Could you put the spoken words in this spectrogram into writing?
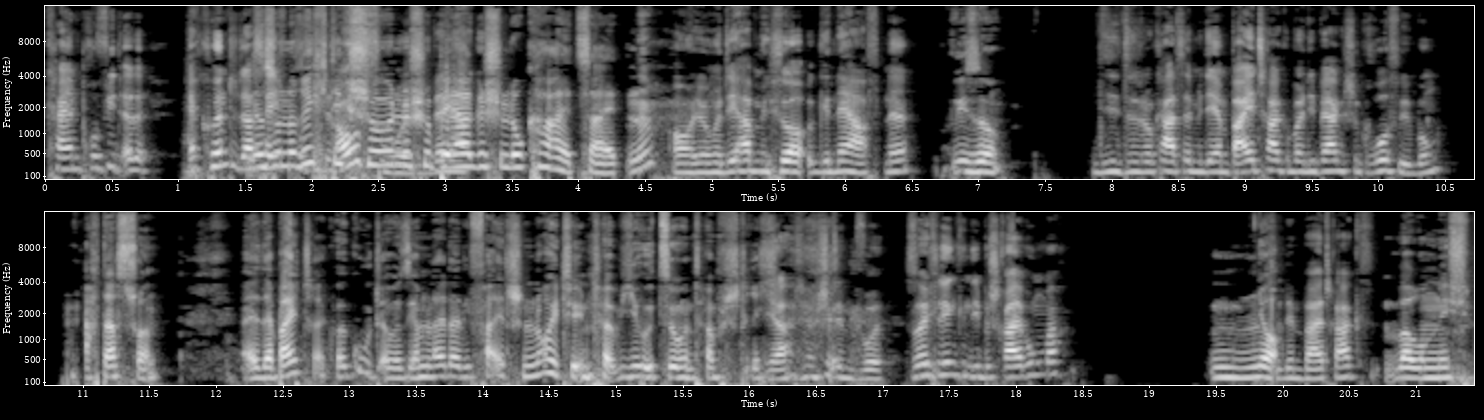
keinen Profit. Also er könnte das Das ist so eine richtig schöne er- bergische Lokalzeit, ne? Oh Junge, die haben mich so genervt, ne? Wieso? Diese Lokalzeit mit ihrem Beitrag über die bergische Großübung. Ach, das schon. Äh, der Beitrag war gut, aber sie haben leider die falschen Leute interviewt, so unterm Strich. Ja, das stimmt wohl. Soll ich Link in die Beschreibung machen? Mm, Ja, Zu dem Beitrag? warum nicht?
